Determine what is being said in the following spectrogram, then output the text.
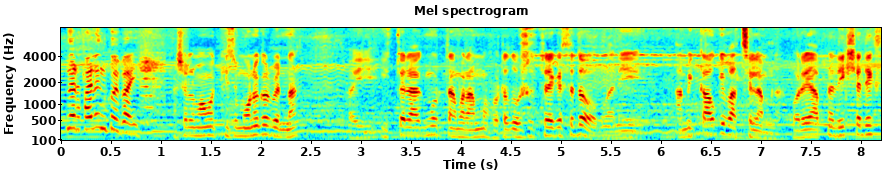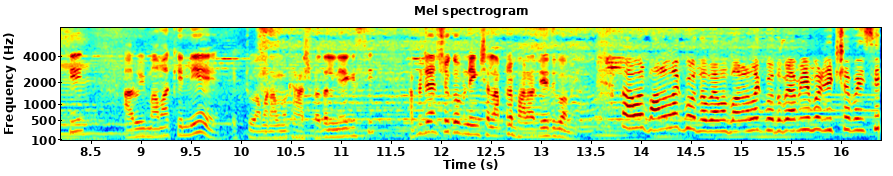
আপনার ফাইলেন কই ভাই? আসলে মামা কিছু মনে করবেন না? ওই ইফতার আগ মুহূর্তে আমার আম্মা হঠাৎ অসুস্থ হয়ে গেছে তো মানে আমি কাউকে পাচ্ছিলাম না। পরে আপনার রিক্সা দেখছি আর ওই মামাকে নিয়ে একটু আমার আমাকে হাসপাতাল নিয়ে গেছি। আপনি টেনশন করবেন না, ইনশাল্লাহ আপনার ভাড়া দিয়ে দেবো আমি। আমার ভালো লাগবে না ভাই আমার ভালো লাগবে না ভাই আমি আমার রিক্সা পাইছি।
